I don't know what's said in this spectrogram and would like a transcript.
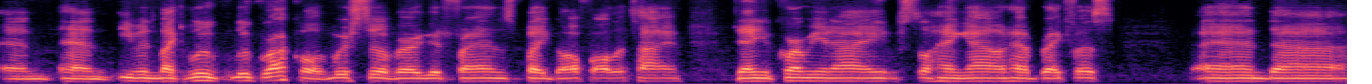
and and even like Luke Luke Rockhold, we're still very good friends, play golf all the time. Daniel Cormier and I still hang out, have breakfast, and uh,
